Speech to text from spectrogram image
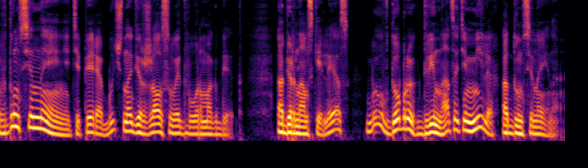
В Дунсинейне теперь обычно держал свой двор Макбет, а Бернамский лес был в добрых двенадцати милях от Дунсинейна.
